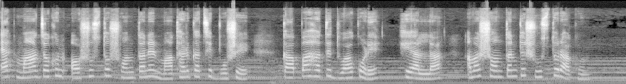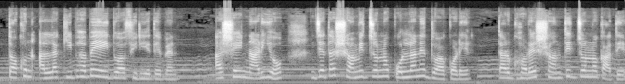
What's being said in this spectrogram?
এক মা যখন অসুস্থ সন্তানের মাথার কাছে বসে কাপা হাতে দোয়া করে, হে আল্লাহ, আমার সন্তানকে সুস্থ রাখুন। তখন আল্লাহ কীভাবে এই দোয়া ফিরিয়ে দেবেন? আর সেই নারীও যে তার স্বামীর জন্য কল্যাণের দোয়া করে, তার ঘরের শান্তির জন্য কাঁদে।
